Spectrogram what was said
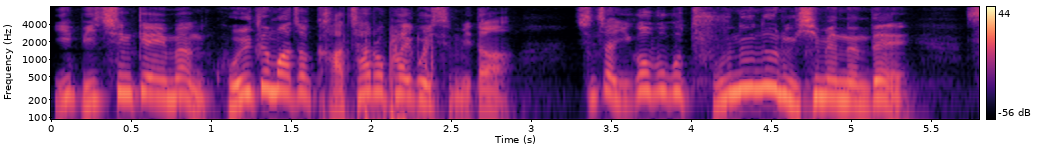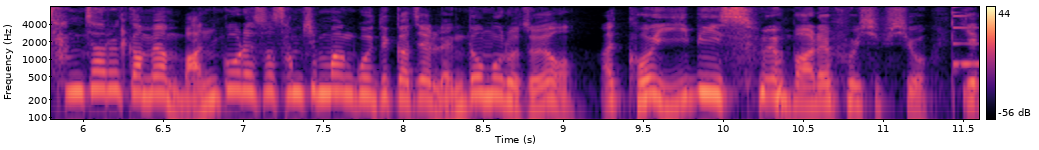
이 미친 게임은 골드마저 가차로 팔고 있습니다. 진짜 이거 보고 두 눈을 의심했는데 상자를 까면 만골에서 30만 골드까지 랜덤으로 줘요. 아 거의 입이 있으면 말해보십시오. 이게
